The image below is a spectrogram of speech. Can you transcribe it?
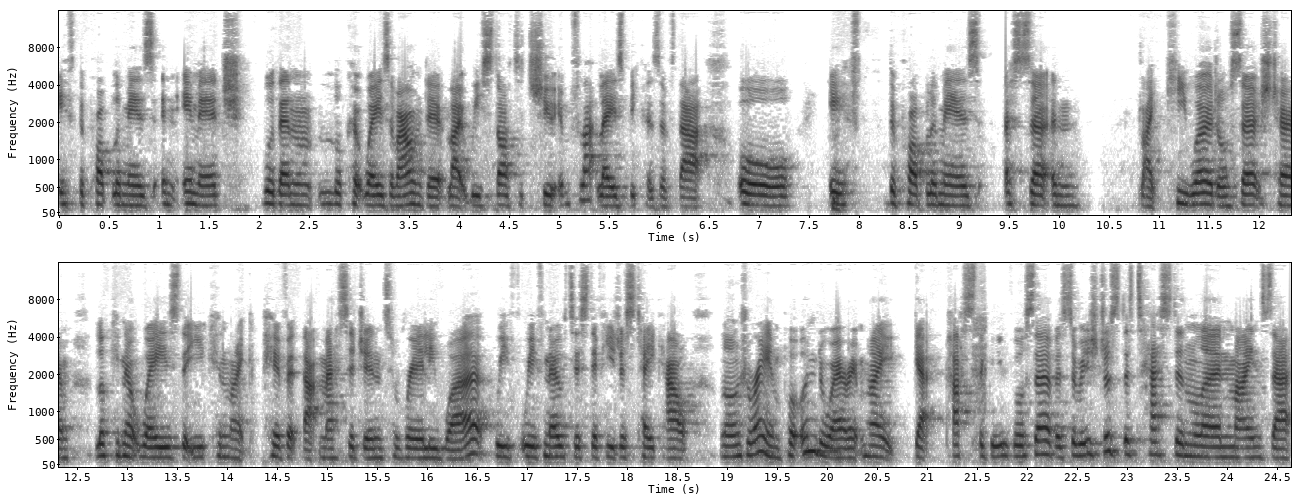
if the problem is an image, we'll then look at ways around it. Like we started shooting flat lays because of that. Or if the problem is a certain like keyword or search term looking at ways that you can like pivot that messaging to really work. We've we've noticed if you just take out lingerie and put underwear it might get past the google servers so it's just a test and learn mindset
